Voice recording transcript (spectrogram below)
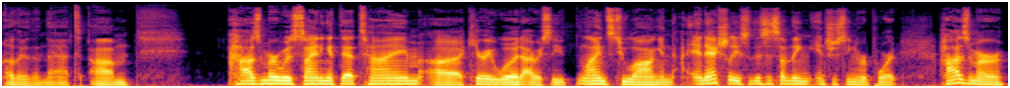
other than that, um, Hosmer was signing at that time. Uh, Kerry Wood, obviously, line's too long, and and actually, so this is something interesting to report. Hosmer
